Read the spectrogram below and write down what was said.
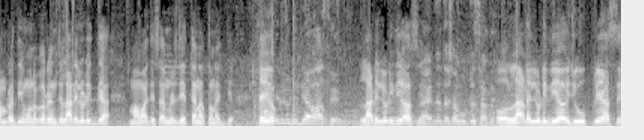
আমরা দিয়ে মনে করেন যে লাড়ি লুড়ি দিয়া মামা দেশে আমরা যে তেনা তোনাই দিয়া। যাই হোক। দেওয়া আছে। লাড়ি লুড়ি দেওয়া আছে। ও লাড়ি লুড়ি দিয়া ওই যে উপরে আছে।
